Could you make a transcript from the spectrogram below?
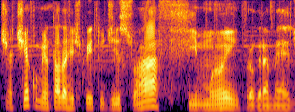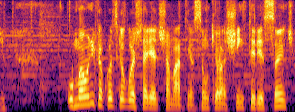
já tinha comentado a respeito disso. Aff, mãe, Programed. Uma única coisa que eu gostaria de chamar a atenção, que eu achei interessante,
